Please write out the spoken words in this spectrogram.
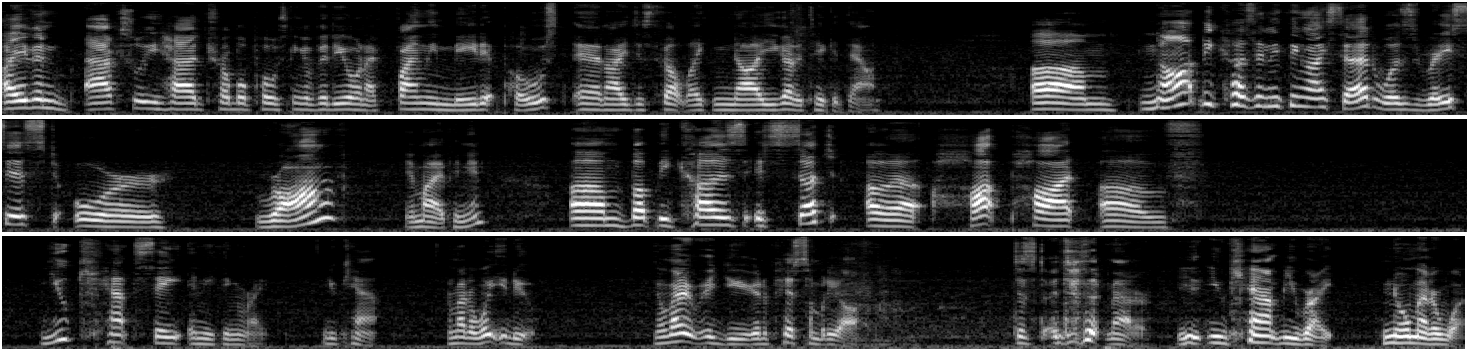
I even actually had trouble posting a video, and I finally made it post, and I just felt like, nah, you got to take it down. Um, not because anything I said was racist or wrong, in my opinion, um, but because it's such a hot pot of you can't say anything right. You can't. No matter what you do. No matter what you do, you're going to piss somebody off. Just, it doesn't matter. You, you can't be right. No matter what.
